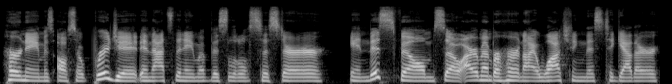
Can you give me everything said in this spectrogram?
her name is also Bridget. And that's the name of this little sister in this film. So I remember her and I watching this together.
